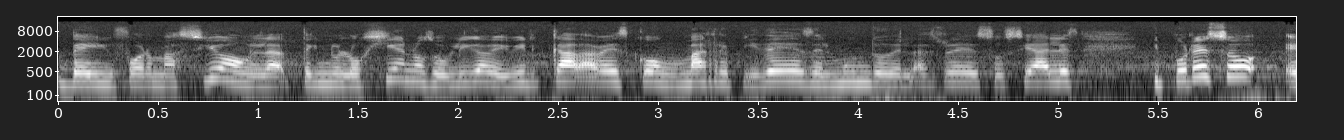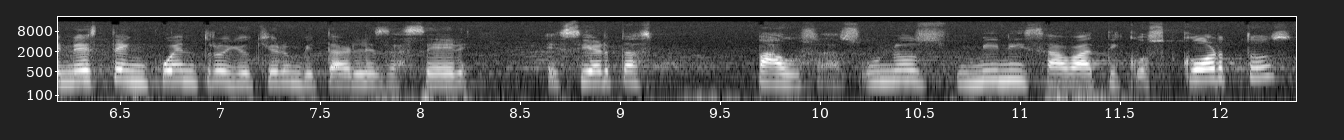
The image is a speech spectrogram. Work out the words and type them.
de información. La tecnología nos obliga a vivir cada vez con más rapidez el mundo de las redes sociales y por eso en este encuentro yo quiero invitarles a hacer eh, ciertas pausas, unos mini sabáticos cortos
